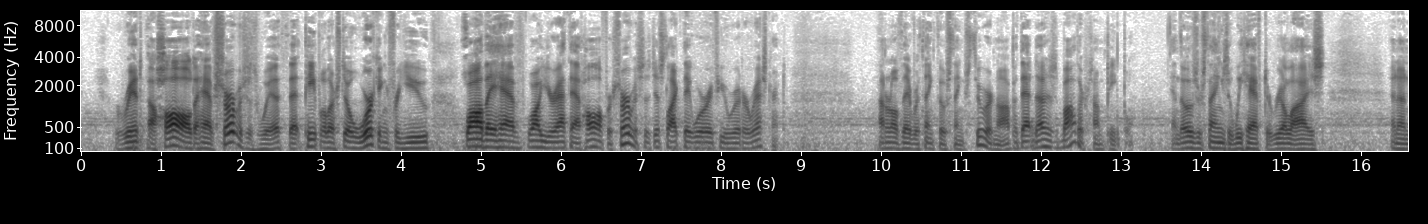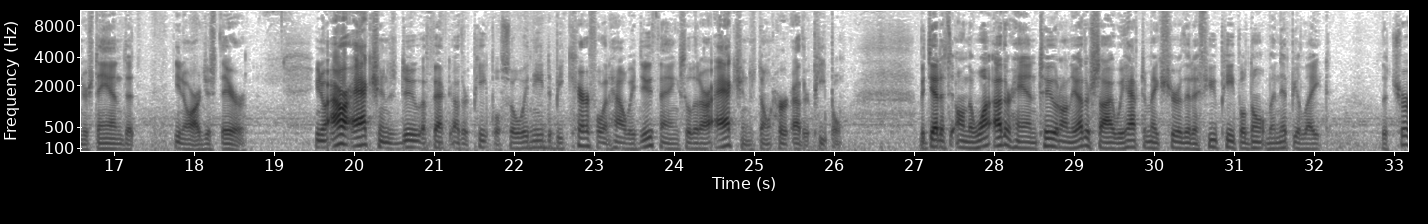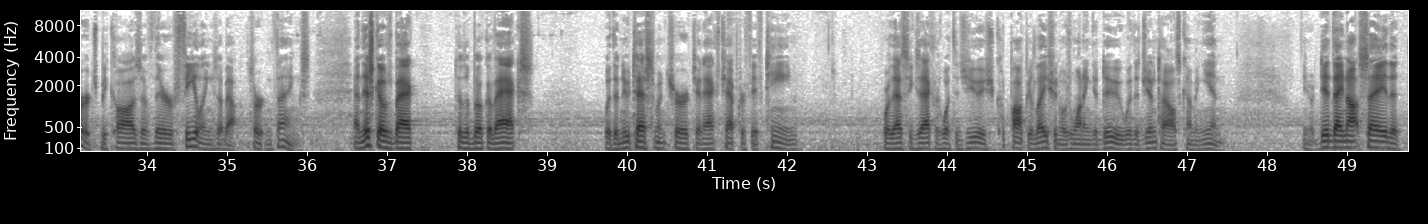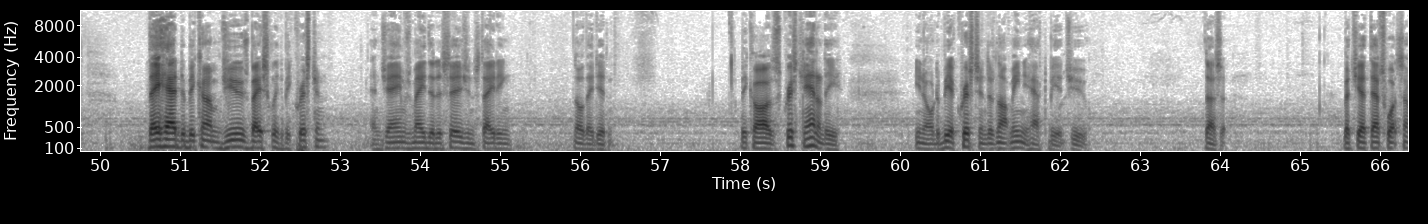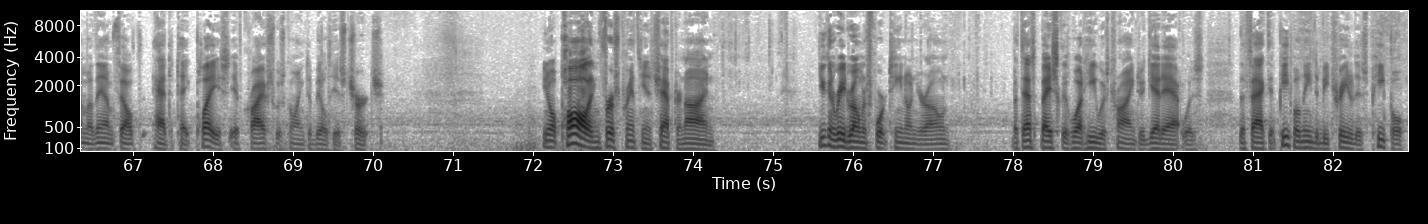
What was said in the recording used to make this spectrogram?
rent a hall to have services with, that people are still working for you while they have while you're at that hall for services, just like they were if you were at a restaurant. I don't know if they ever think those things through or not, but that does bother some people. And those are things that we have to realize and understand that, you know, are just there. You know, our actions do affect other people, so we need to be careful in how we do things so that our actions don't hurt other people. But yet, on the one, other hand, too, and on the other side, we have to make sure that a few people don't manipulate the church because of their feelings about certain things. And this goes back to the book of Acts with the New Testament church in Acts chapter 15, where that's exactly what the Jewish population was wanting to do with the Gentiles coming in. You know, did they not say that they had to become Jews basically to be Christian? And James made the decision stating, no, they didn't because Christianity, you know, to be a Christian does not mean you have to be a Jew, does it? But yet, that's what some of them felt had to take place if Christ was going to build his church. You know, Paul in 1 Corinthians chapter 9, you can read Romans 14 on your own, but that's basically what he was trying to get at was the fact that people need to be treated as people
